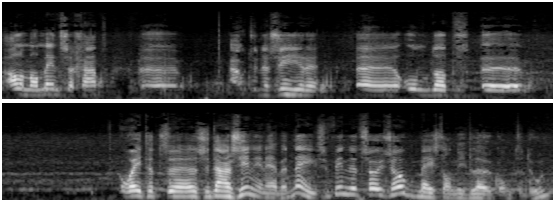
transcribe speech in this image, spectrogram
allemaal mensen gaat uh, euthanaseren uh, omdat hoe heet het, ze daar zin in hebben. Nee, ze vinden het sowieso meestal niet leuk om te doen.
